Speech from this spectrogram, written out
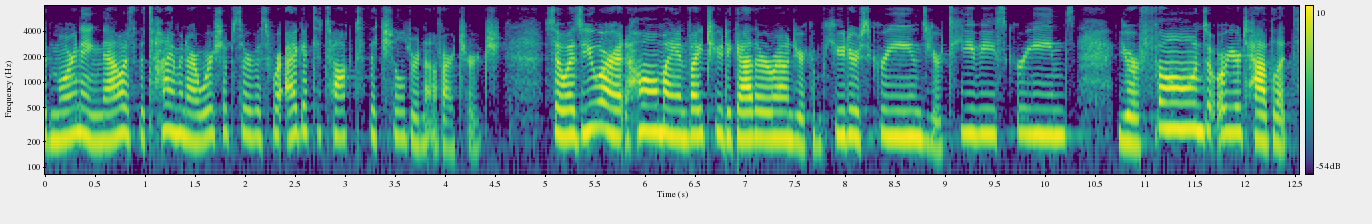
Good morning. Now is the time in our worship service where I get to talk to the children of our church. So, as you are at home, I invite you to gather around your computer screens, your TV screens, your phones, or your tablets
